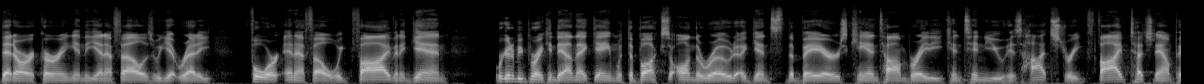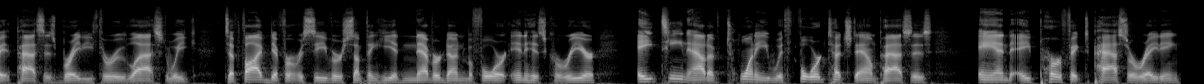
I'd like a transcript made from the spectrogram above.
that are occurring in the NFL as we get ready for NFL Week 5. And again, we're going to be breaking down that game with the Bucks on the road against the Bears. Can Tom Brady continue his hot streak? Five touchdown passes Brady threw last week to five different receivers, something he had never done before in his career. 18 out of 20 with four touchdown passes and a perfect passer rating.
